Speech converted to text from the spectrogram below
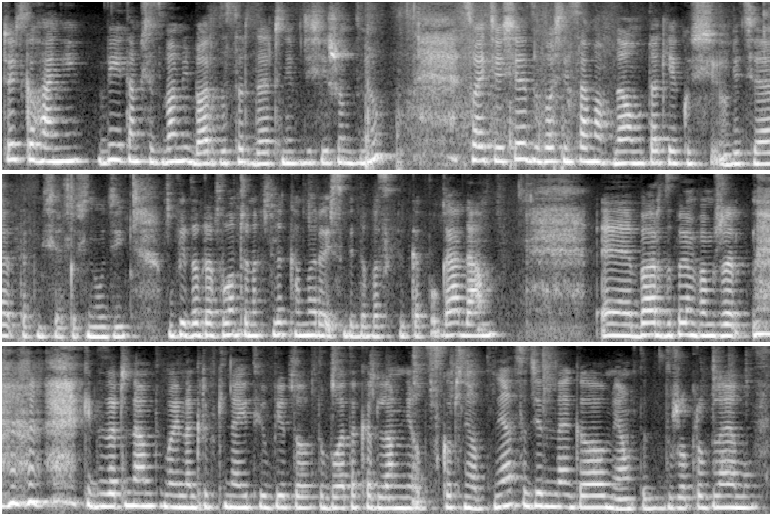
Cześć kochani, witam się z Wami bardzo serdecznie w dzisiejszym dniu. Słuchajcie, siedzę właśnie sama w domu, tak jakoś, wiecie, tak mi się jakoś nudzi. Mówię, dobra, włączę na chwilę kamerę i sobie do Was chwilkę pogadam. E, bardzo powiem Wam, że kiedy zaczynałam te moje nagrywki na YouTubie, to, to była taka dla mnie odskocznia od dnia codziennego. Miałam wtedy dużo problemów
